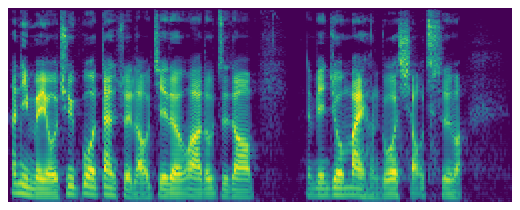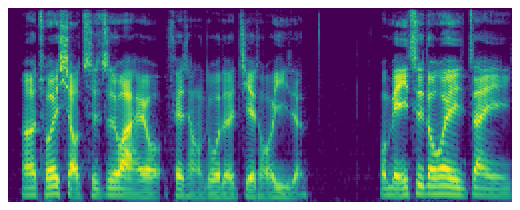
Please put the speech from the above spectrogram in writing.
那你们有去过淡水老街的话，都知道那边就卖很多小吃嘛。啊，除了小吃之外，还有非常多的街头艺人。我每一次都会在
